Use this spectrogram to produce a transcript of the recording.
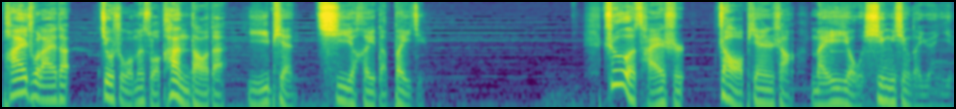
拍出来的就是我们所看到的一片漆黑的背景。这才是照片上没有星星的原因。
